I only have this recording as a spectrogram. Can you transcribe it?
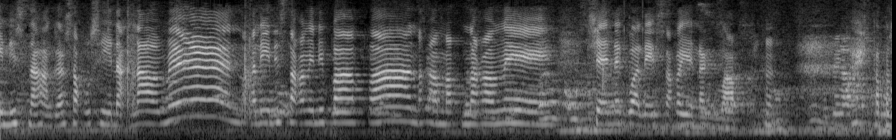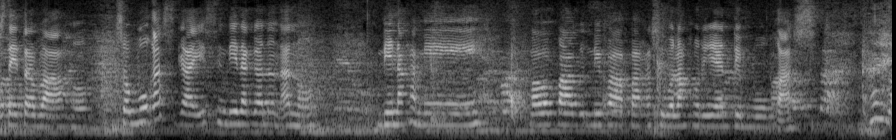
Malinis na hanggang sa kusina namin. Nakalinis na kami ni Papa. Nakamap na kami. Siya yung nagwalis. Ako yung nagmap. Ay, tapos na yung trabaho. So, bukas guys, hindi na ganun ano. Hindi na kami mapapagod ni Papa kasi walang kuryente bukas. Ay,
